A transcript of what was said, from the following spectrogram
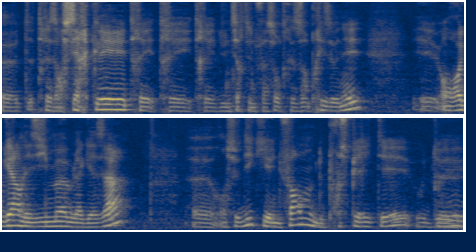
euh, t- très encerclés, très, très, très, d'une certaine façon très emprisonnés. Et on regarde les immeubles à Gaza, euh, on se dit qu'il y a une forme de prospérité ou de, Oui.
